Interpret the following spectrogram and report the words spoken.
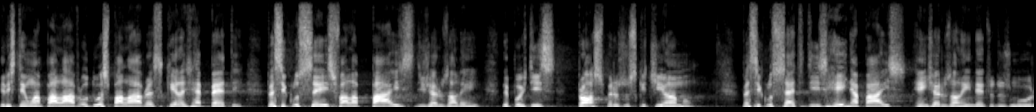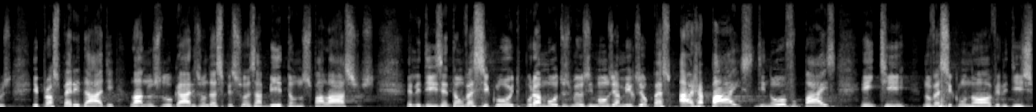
eles têm uma palavra, ou duas palavras que elas repetem. Versículo 6 fala paz de Jerusalém, depois diz prósperos os que te amam. Versículo 7 diz: Reine a paz em Jerusalém, dentro dos muros, e prosperidade lá nos lugares onde as pessoas habitam, nos palácios. Ele diz então, versículo 8: Por amor dos meus irmãos e amigos, eu peço, haja paz, de novo, paz em ti. No versículo 9, ele diz:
